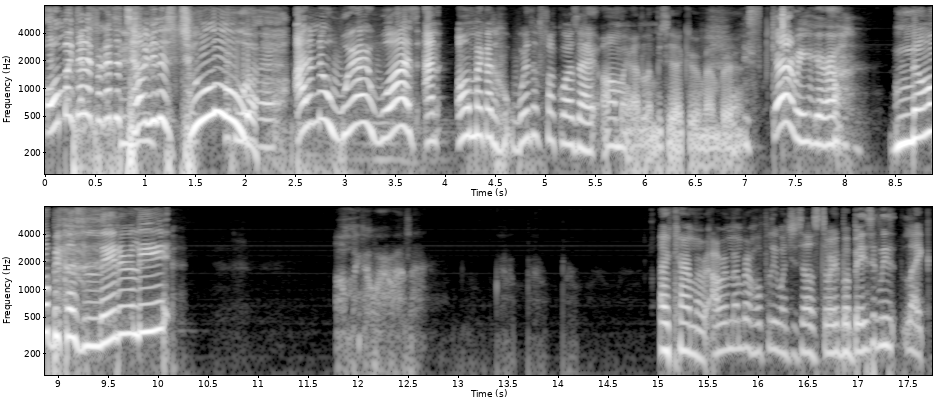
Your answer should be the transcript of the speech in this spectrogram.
oh my god, I forgot to tell you this too. I don't know where I was, and oh my god, who- where the fuck was I? Oh my god, let me see if I can remember. You scare me, girl. No, because literally, oh my god, where was I? I can't remember. I'll remember hopefully when she tells the story. But basically, like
